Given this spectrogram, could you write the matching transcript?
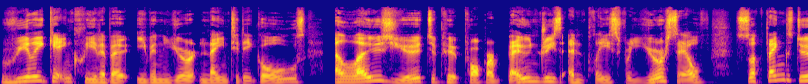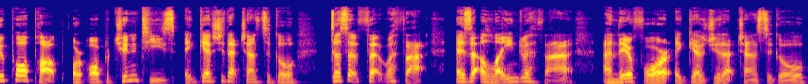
really getting clear about even your 90 day goals allows you to put proper boundaries in place for yourself. So if things do pop up or opportunities, it gives you that chance to go, does it fit with that? Is it aligned with that? And therefore, it gives you that chance to go,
